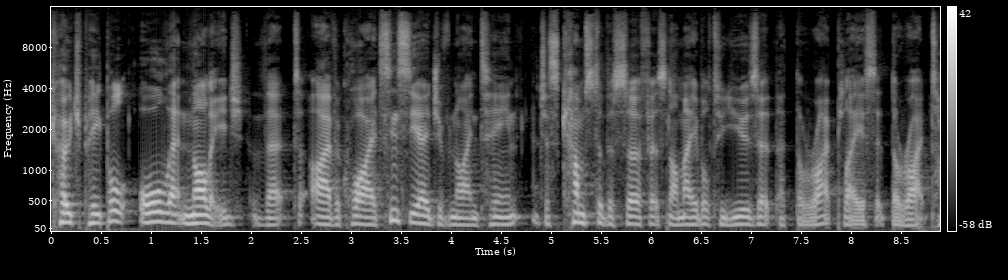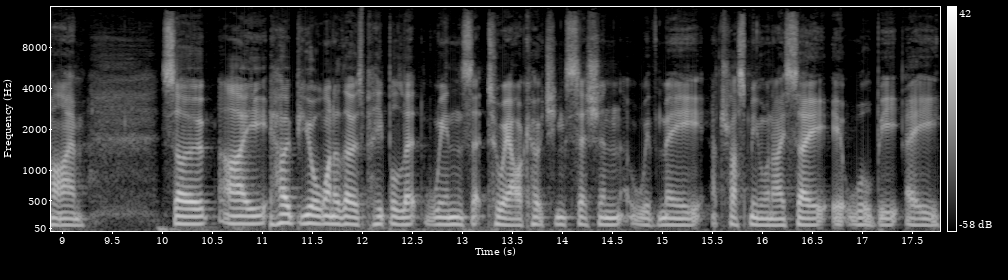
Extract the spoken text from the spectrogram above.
coach people, all that knowledge that I've acquired since the age of 19 just comes to the surface and I'm able to use it at the right place at the right time. So I hope you're one of those people that wins that two hour coaching session with me. Trust me when I say it will be a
